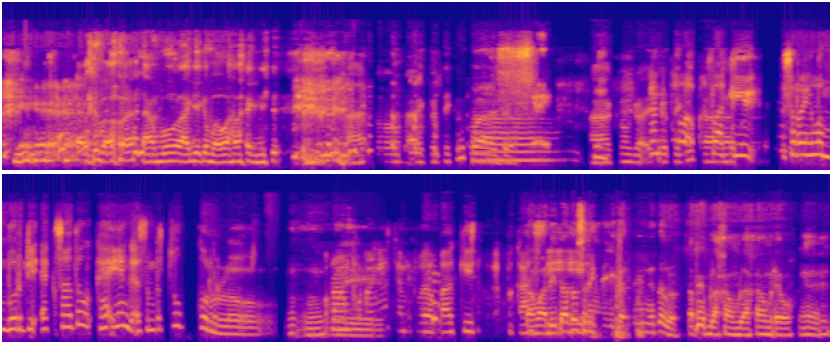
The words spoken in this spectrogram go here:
Ke bawah, nyambung lagi ke bawah lagi. Aku nggak ikut ikutan. Aku nggak Kan ikut kalau pas ikutan. lagi sering lembur di Eksa tuh kayaknya nggak sempet cukur loh. Orang pulangnya jam 2 pagi sampai Bekasi. Sama Dita tuh sering diiketin itu loh, sampai belakang-belakang brewoknya.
